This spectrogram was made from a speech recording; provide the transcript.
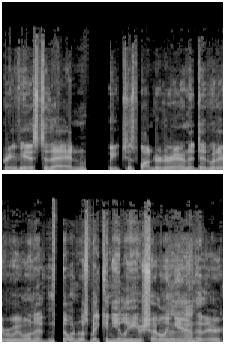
previous to that. And we just wandered around and did whatever we wanted. No one was making you leave, shuttling you Mhm. out of there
